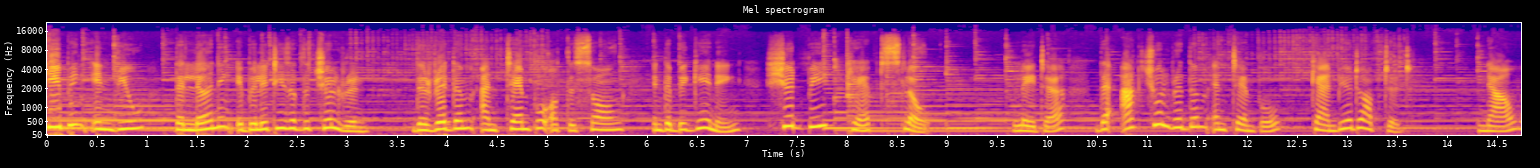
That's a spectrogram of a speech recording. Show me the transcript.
Keeping in view the learning abilities of the children, the rhythm and tempo of the song in the beginning should be kept slow. Later, the actual rhythm and tempo can be adopted. Now,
